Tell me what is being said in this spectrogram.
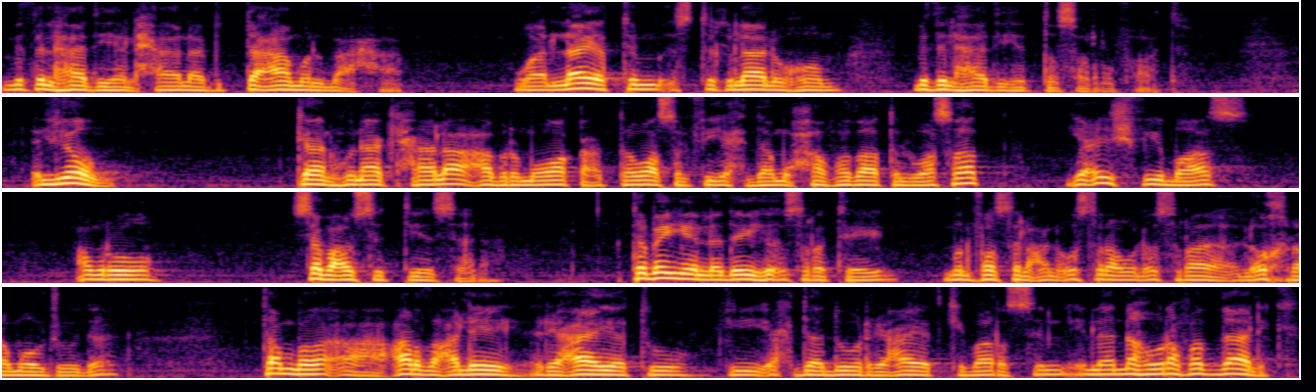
مثل هذه الحالة بالتعامل معها وأن لا يتم استغلالهم مثل هذه التصرفات. اليوم كان هناك حالة عبر مواقع التواصل في إحدى محافظات الوسط يعيش في باص عمره 67 سنة. تبين لديه أسرتين منفصل عن أسرة والأسرة الأخرى موجودة. تم عرض عليه رعايته في إحدى دور رعاية كبار السن إلا أنه رفض ذلك.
